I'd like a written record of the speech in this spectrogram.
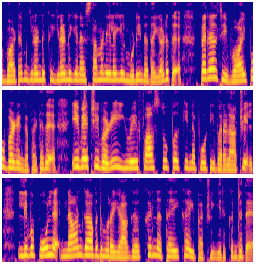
அவ்வாட்டம் இரண்டுக்கு இரண்டு என சமநிலையில் முடிந்ததை அடுத்து பெனல்டி வாய்ப்பு வழங்கப்பட்டது. இவ்வெற்றி வழி யுஏஃபா சூப்பர் கிண்ண போட்டி வரலாற்றில் லிவர்பூல் நான்காவது முறையாக கிண்ணத்தை கைப்பற்றியிருக்கின்றது.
